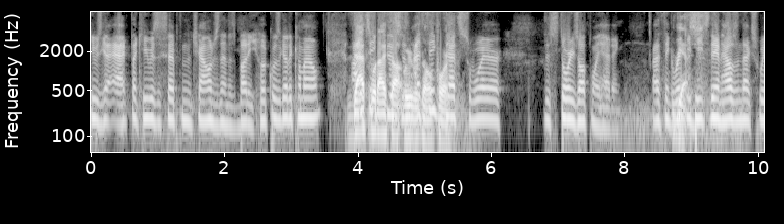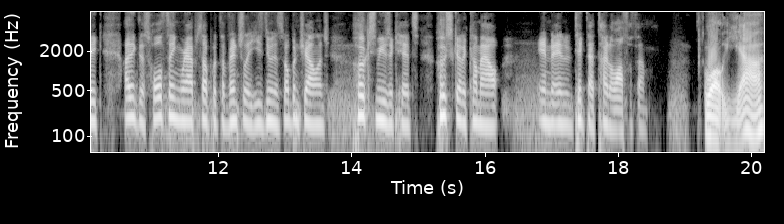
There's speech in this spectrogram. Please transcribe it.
he was going to act like he was accepting the challenge. Then his buddy Hook was going to come out. That's I what I thought is, we were I going for. That's where this story's ultimately heading. I think Ricky Yes. beats Danhausen next week. I think this whole thing wraps up with eventually he's doing this open challenge. Hook's music hits. Hook's going to come out and, and take that title off of him. Well, yeah.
